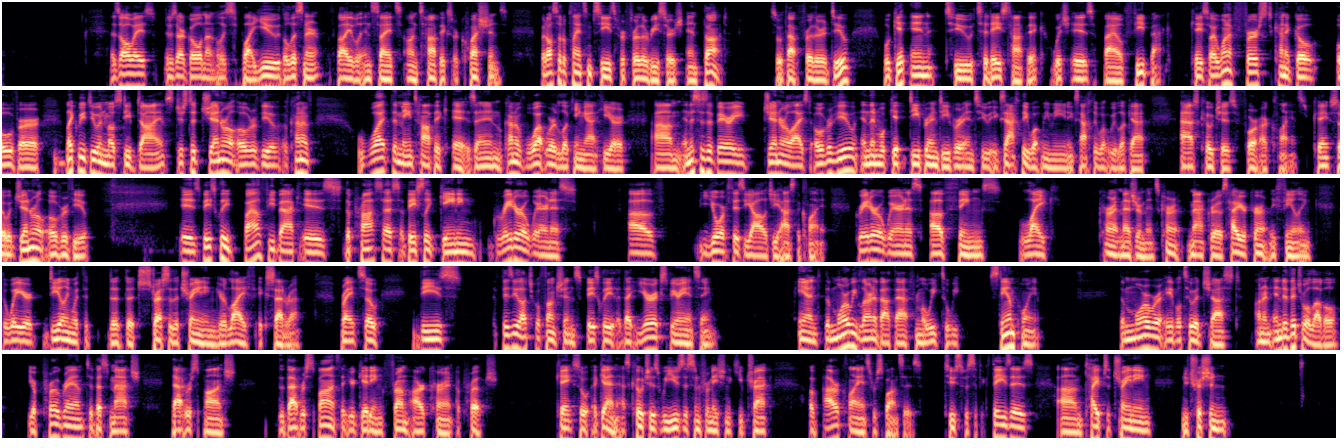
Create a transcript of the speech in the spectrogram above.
As always, it is our goal not only to supply you, the listener, with valuable insights on topics or questions, but also to plant some seeds for further research and thought. So, without further ado, we'll get into today's topic, which is biofeedback. Okay, so I want to first kind of go over, like we do in most deep dives, just a general overview of, of kind of what the main topic is and kind of what we're looking at here. Um, and this is a very generalized overview, and then we'll get deeper and deeper into exactly what we mean, exactly what we look at as coaches for our clients. Okay, so a general overview is basically biofeedback is the process of basically gaining greater awareness of your physiology as the client, greater awareness of things like current measurements, current macros, how you're currently feeling, the way you're dealing with the, the, the stress of the training, your life, etc. Right. So these physiological functions basically that you're experiencing. And the more we learn about that from a week to week standpoint, the more we're able to adjust on an individual level your program to best match that response that response that you're getting from our current approach. Okay, so again, as coaches, we use this information to keep track of our clients' responses to specific phases, um, types of training, nutrition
